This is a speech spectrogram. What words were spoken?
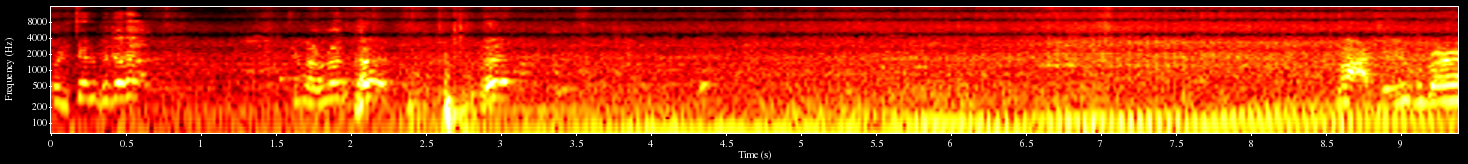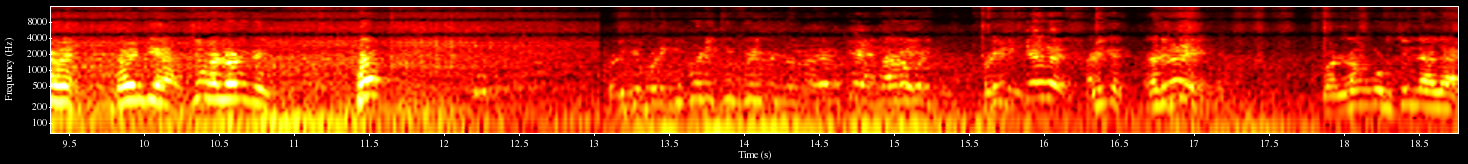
പിടിച്ചെടുപ്പിച്ചടാ വെള്ളം എടുത്ത് പിടിക്ക്. പിടിക്ക് പിടിക്ക്. പിടിക്ക് പിടിക്ക്. എടുക്ക് വെള്ളം കുടിച്ചില്ല അല്ലേ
